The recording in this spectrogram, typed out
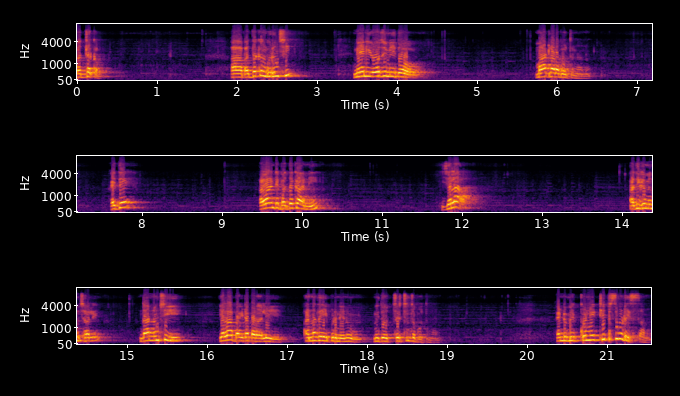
బద్ధకం. ఆ బద్ధకం గురించి నేను ఈరోజు మీతో మాట్లాడబోతున్నాను. అయితే అలాంటి బద్ధకాన్ని ఎలా అధిగమించాలి? దాని నుంచి ఎలా బయటపడాలి అన్నదే ఇప్పుడు నేను మీతో చర్చించబోతున్నాను. అండ్ మీకు కొన్ని టిప్స్ కూడా ఇస్తాను.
